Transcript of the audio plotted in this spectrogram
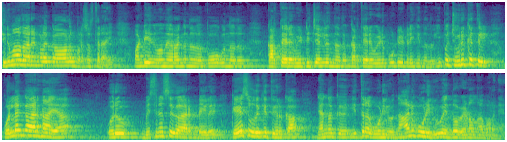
സിനിമാ താരങ്ങളെക്കാളും പ്രശസ്തരായി. വണ്ടിയിൽ നിന്ന് വന്ന് ഇറങ്ങുന്നതും പോകുന്നതും കർത്തേരെ വീട്ടിൽ ചെല്ലുന്നതും കർത്തേരെ വീട് പൂട്ടിയിട്ടിരിക്കുന്നതും. ഇപ്പോൾ ചുരുക്കത്തിൽ കൊല്ലംകാരനായ ഒരു ബിസിനസ്സുകാരന്റെ കേസ് ഒതുക്കി തീർക്കാം. ഞങ്ങൾക്ക് ഇത്ര കോടി രൂപ നാല് കോടി രൂപ എന്തോ വേണമെന്നാണ് പറഞ്ഞത്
